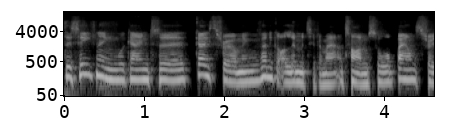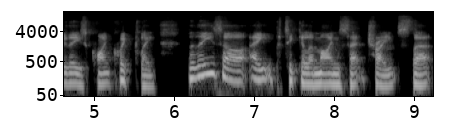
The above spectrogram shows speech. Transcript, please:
this evening we're going to go through. I mean, we've only got a limited amount of time, so we'll bounce through these quite quickly. But these are eight particular mindset traits that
